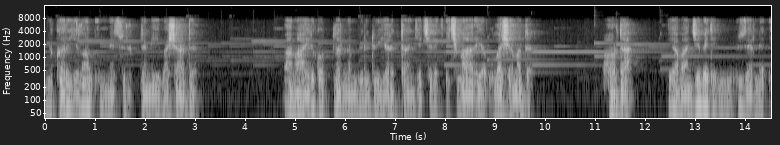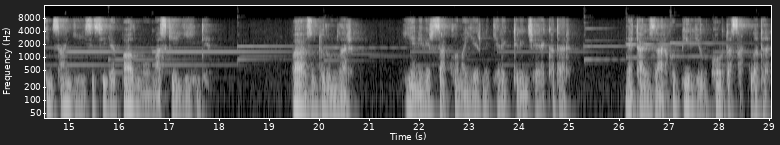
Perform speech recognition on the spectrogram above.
yukarı yılan inine sürüklemeyi başardı. Ama ayrı kotlarının bürüdüğü yarıktan geçerek iç mağaraya ulaşamadı. Orada yabancı bedeninin üzerine insan giysisiyle balmu maskeyi giyindi. Bazı durumlar yeni bir saklama yerini gerektirinceye kadar metal zarfı bir yıl orada sakladı.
